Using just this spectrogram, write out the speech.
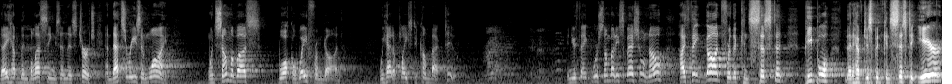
They have been blessings in this church. And that's the reason why, when some of us walk away from God, we had a place to come back to. And you think we're somebody special? No. I thank God for the consistent People that have just been consistent year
